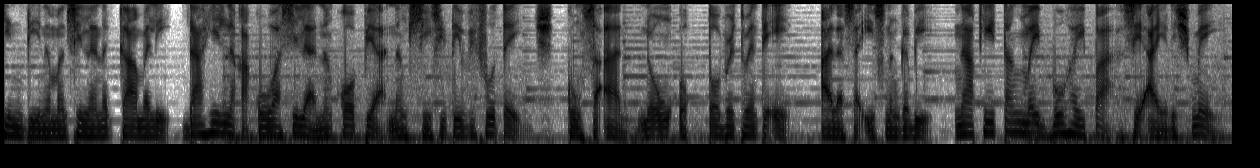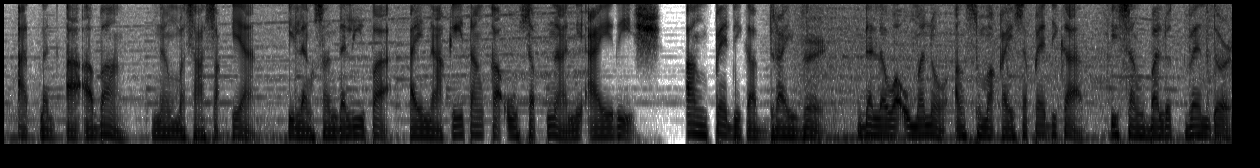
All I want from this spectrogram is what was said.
hindi naman sila nagkamali dahil nakakuha sila ng kopya ng CCTV footage kung saan noong October 28 alas 6 ng gabi nakitang may buhay pa si Irish May at nag-aabang ng masasakyan. Ilang sandali pa ay nakitang kausap na ni Irish ang pedicab driver. Dalawa umano ang sumakay sa pedicab. Isang balot vendor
